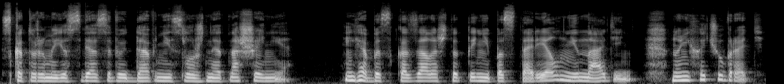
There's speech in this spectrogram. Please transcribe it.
с которым ее связывают давние сложные отношения – я бы сказала, что ты не постарел ни на день, но не хочу врать.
